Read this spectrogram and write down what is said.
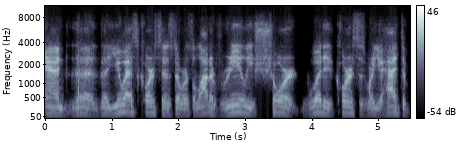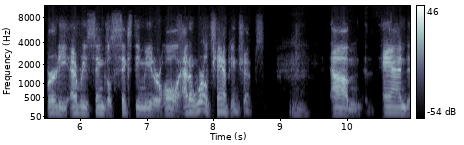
And the the U.S. courses, there was a lot of really short wooded courses where you had to birdie every single sixty meter hole at a World Championships. Mm. Um, and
